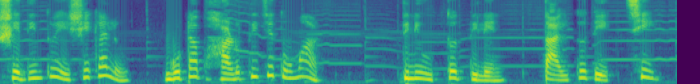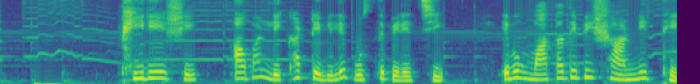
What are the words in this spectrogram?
সেদিন তো এসে গেল, গোটা ভারতই যে তোমার। তিনি উত্তর দিলেন, তাই তো দেখছি। ফিরে এসে আবার লেখার টেবিলে বসতে পেরেছি এবং মাতা দেবীর সান্নিধ্যে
